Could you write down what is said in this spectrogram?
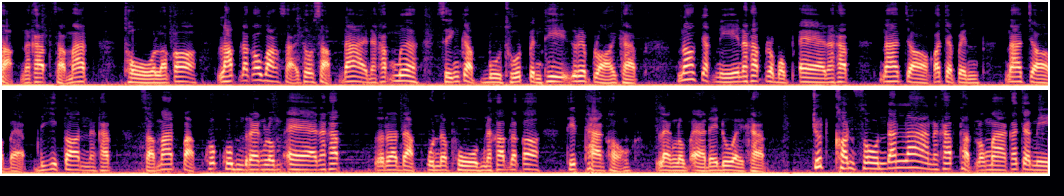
ศัพท์นะครับสามารถโทรแล้วก็รับแล้วก็วางสายโทรศัพท์ได้นะครับเมื่อซิงก์กับบลูทูธเป็นที่เรียบร้อยครับนอกจากนี้นะครับระบบแอร์นะครับหน้าจอก็จะเป็นหน้าจอแบบดิจิตอลนะครับสามารถปรับควบคุมแรงลมแอร์นะครับระดับอุณหภูมินะครับแล้วก็ทิศทางของแรงลมแอร์ได้ด้วยครับชุดคอนโซลด้านล่างนะครับถัดลงมาก็จะมี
